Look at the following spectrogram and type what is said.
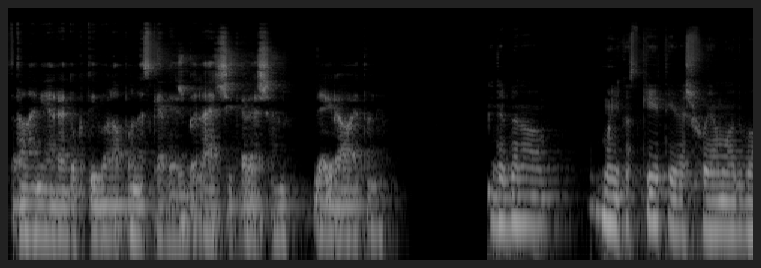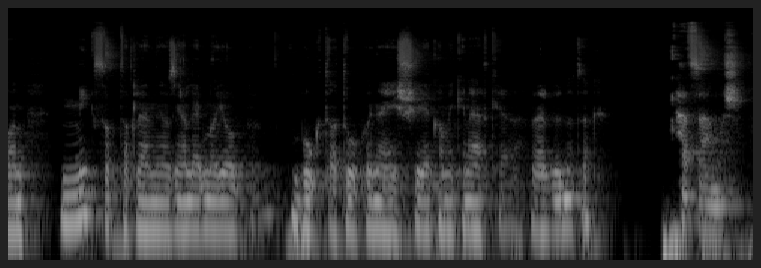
talán ilyen reduktív alapon ez kevésbé lehet sikeresen végrehajtani. De ebben a mondjuk azt két éves folyamatban mik szoktak lenni az ilyen legnagyobb buktatók, vagy nehézségek, amiken át kell vergődnötök? Hát számos.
